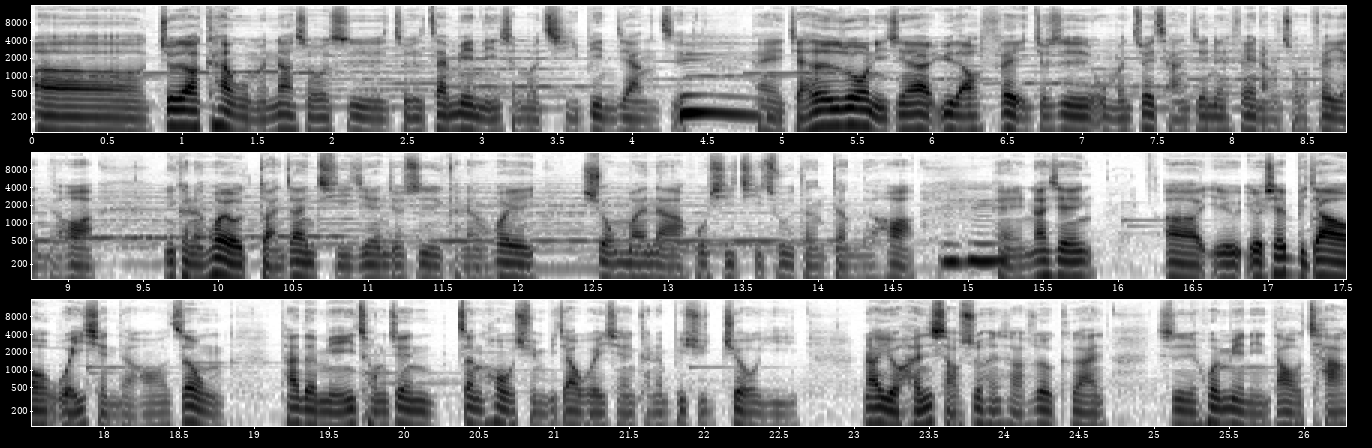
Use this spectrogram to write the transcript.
呃，就要看我们那时候是就是在面临什么疾病这样子。嗯，哎，假设说你现在遇到肺，就是我们最常见的肺囊虫肺炎的话，你可能会有短暂期间，就是可能会胸闷啊、呼吸急促等等的话，嗯哼，哎，那些呃有有些比较危险的哦，这种它的免疫重建症候群比较危险，可能必须就医。那有很少数、很少数的个案是会面临到插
